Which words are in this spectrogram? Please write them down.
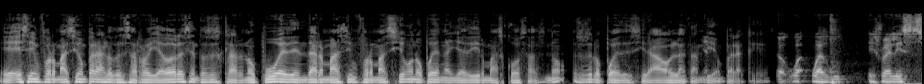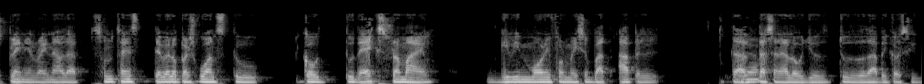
eh, esa información para los desarrolladores, entonces claro, no pueden dar más información o no pueden añadir más cosas, ¿no? Eso se lo puedes decir a Ola también para que... So, wha- Well, Israel is explaining right now that sometimes developers wants to go to the extra mile, giving more information, but Apple that Yeah. doesn't allow you to do that because it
